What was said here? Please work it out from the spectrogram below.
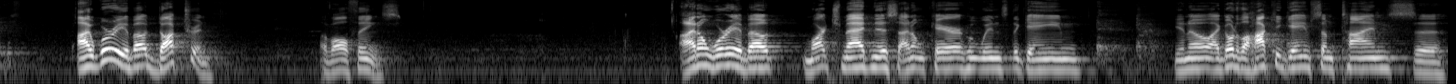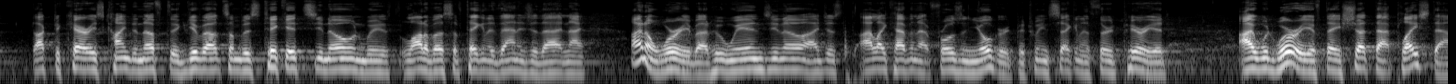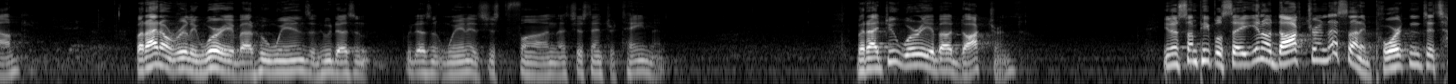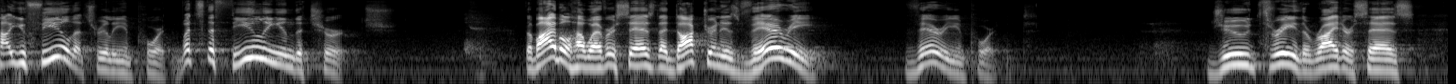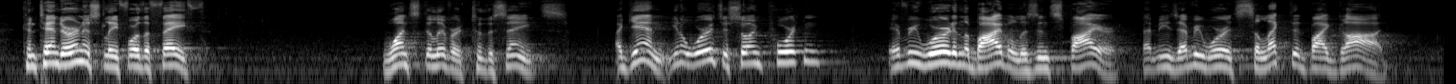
I worry about doctrine of all things. I don't worry about March Madness, I don't care who wins the game. You know, I go to the hockey game sometimes. Uh, Dr. Carey's kind enough to give out some of his tickets, you know, and we, a lot of us have taken advantage of that. And I, I don't worry about who wins, you know, I just, I like having that frozen yogurt between second and third period. I would worry if they shut that place down, but I don't really worry about who wins and who doesn't, who doesn't win, it's just fun, that's just entertainment. But I do worry about doctrine. You know, some people say, you know, doctrine, that's not important, it's how you feel that's really important. What's the feeling in the church? The Bible, however, says that doctrine is very, very important. Jude 3, the writer says, contend earnestly for the faith once delivered to the saints. Again, you know, words are so important. Every word in the Bible is inspired. That means every word selected by God.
